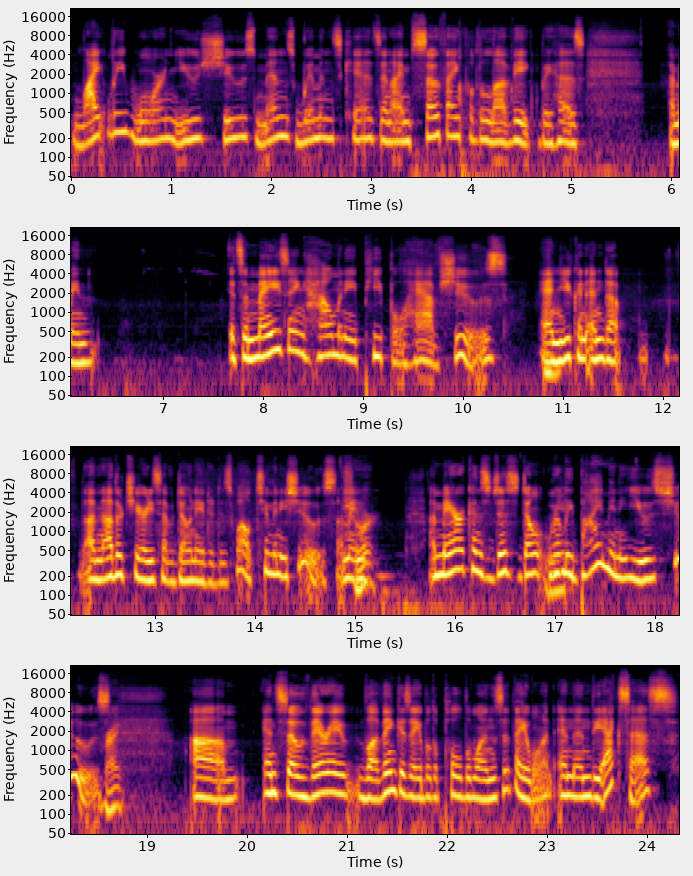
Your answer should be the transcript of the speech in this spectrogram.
lightly worn, used shoes, men's, women's, kids. And I'm so thankful to Love Inc because, I mean, it's amazing how many people have shoes. And you can end up, and other charities have donated as well, too many shoes. I mean, sure. Americans just don't we, really buy many used shoes. Right. Um, and so they're Love Inc. is able to pull the ones that they want, and then the excess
